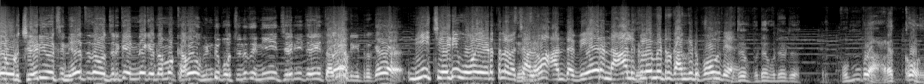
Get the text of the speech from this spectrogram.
ஏன் ஒரு செடி வச்சு நேத்து தான் வச்சிருக்கேன். இன்னைக்கு நம்ம கதவு விண்டு போச்சுன்னு நீ செடி செடி தலையாட்டிக்கிட்டு இருக்க. நீ செடி ஓ இடத்துல வச்சாலும் அந்த வேறு நாலு கிலோமீட்டருக்கு அங்கிட்டு போகுது. அடக்கம்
